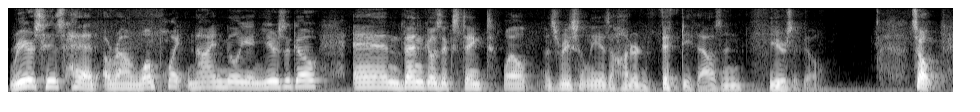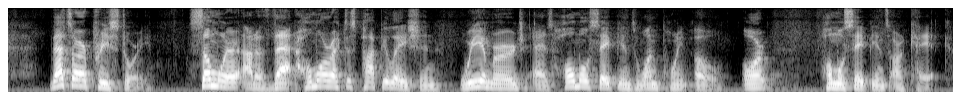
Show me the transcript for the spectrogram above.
rears his head around 1.9 million years ago and then goes extinct, well, as recently as 150,000 years ago. So that's our pre-story. Somewhere out of that Homo erectus population, we emerge as Homo sapiens 1.0, or Homo sapiens archaic.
